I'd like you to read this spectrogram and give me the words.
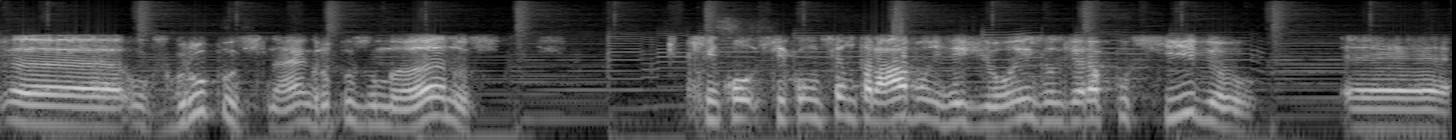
uh, os grupos, né, grupos humanos, se, se, concentravam em regiões onde era possível é,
